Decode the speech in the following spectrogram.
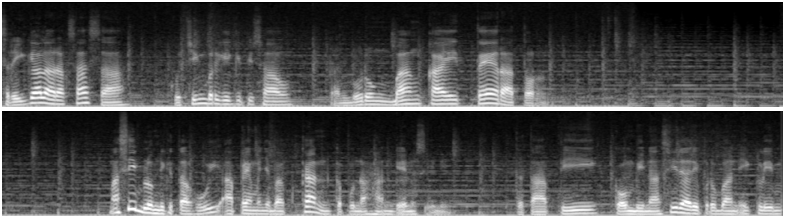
serigala raksasa, kucing bergigi pisau, dan burung bangkai terator. Masih belum diketahui apa yang menyebabkan kepunahan genus ini. Tetapi kombinasi dari perubahan iklim,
